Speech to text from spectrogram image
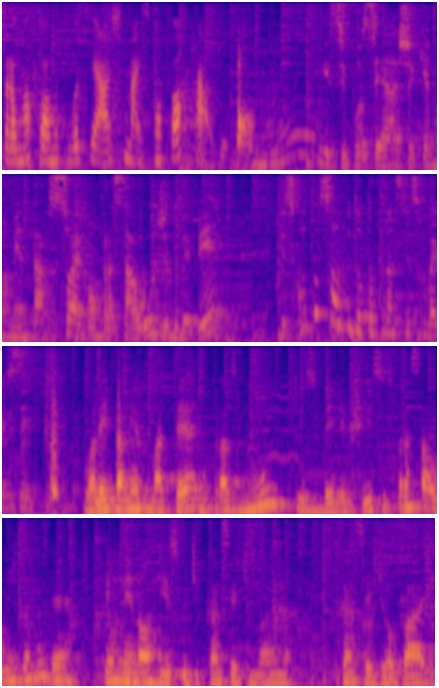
para uma forma que você ache mais confortável. Hum, e se você acha que amamentar só é bom para a saúde do bebê, escuta só o que o Dr. Francisco vai dizer. O aleitamento materno traz muitos benefícios para a saúde da mulher. Tem um menor risco de câncer de mama, câncer de ovário,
